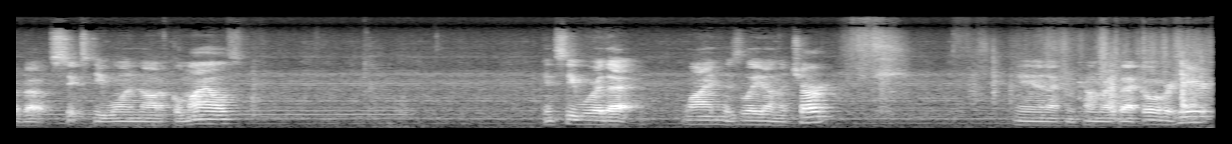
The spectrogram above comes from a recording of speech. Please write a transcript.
about 61 nautical miles. You can see where that line is laid on the chart and I can come right back over here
